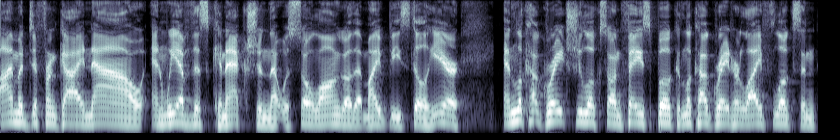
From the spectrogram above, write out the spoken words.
I'm a different guy now, and we have this connection that was so long ago that might be still here. And look how great she looks on Facebook, and look how great her life looks. And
